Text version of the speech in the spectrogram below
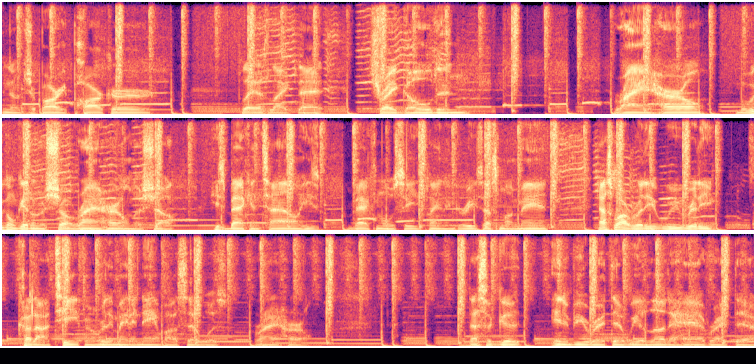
you know, Jabari Parker, players like that, Trey Golden, Ryan Hurl. But we're gonna get on the show, Ryan Hurl on the show. He's back in town. He's back from overseas playing in Greece. That's my man. That's why really we really cut our teeth and really made a name for ourselves was Ryan Hurl. That's a good interview right there. We'd love to have right there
